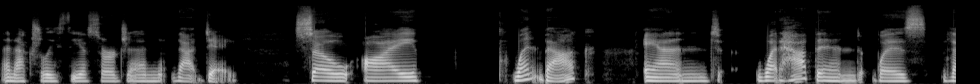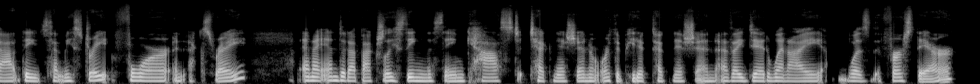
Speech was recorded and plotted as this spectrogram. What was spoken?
and actually see a surgeon that day. So I went back and what happened was that they sent me straight for an x-ray and I ended up actually seeing the same cast technician or orthopedic technician as I did when I was the first there.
